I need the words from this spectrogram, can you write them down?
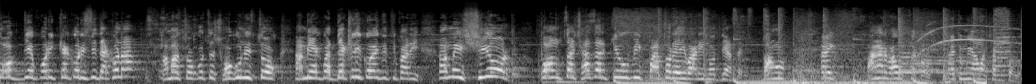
চোখ দিয়ে পরীক্ষা করেছি দেখো না। আমার চোখ হচ্ছে শগুনের চোখ। আমি একবার দেখলেই করে দিতে পারি। আমি শিওর পঞ্চাশ হাজার কিউবিক পাথর এই বাড়ির মধ্যে আছে। ভাঙো। এই ভাঙার ব্যবস্থা করো। তুমি আমার সাথে চলো।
